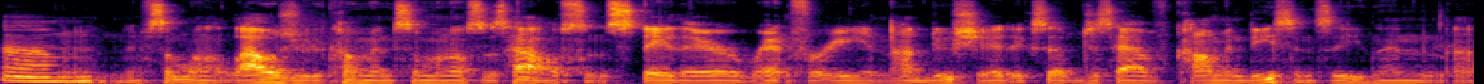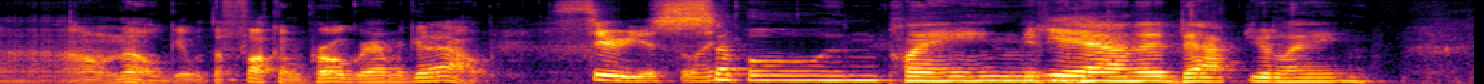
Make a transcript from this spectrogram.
Um, And if someone allows you to come in someone else's house and stay there rent free and not do shit except just have common decency, then uh, I don't know. Get with the fucking program and get out. seriously. Simple and plain. If you Yeah. can adapt your lane.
